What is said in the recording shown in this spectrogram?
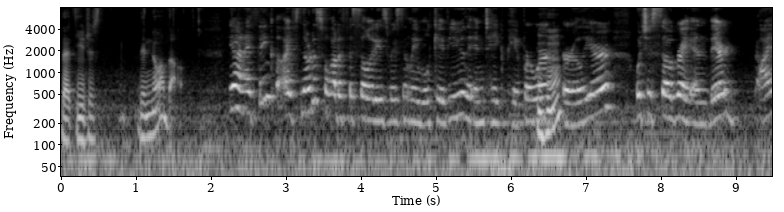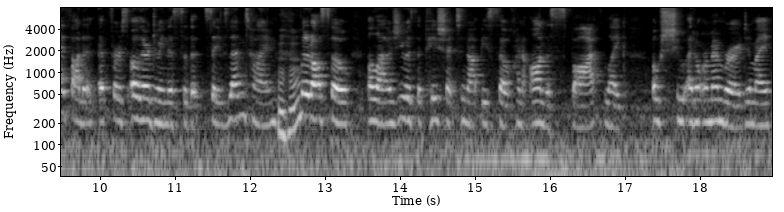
that you just didn't know about. Yeah, and I think I've noticed a lot of facilities recently will give you the intake paperwork Mhm. earlier, which is so great. And they're, I had thought at, at first, oh, they're doing this so that saves them time, Mhm. but it also allows you as the patient to not be so kind of on the spot, like, oh shoot, I don't remember. Did my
